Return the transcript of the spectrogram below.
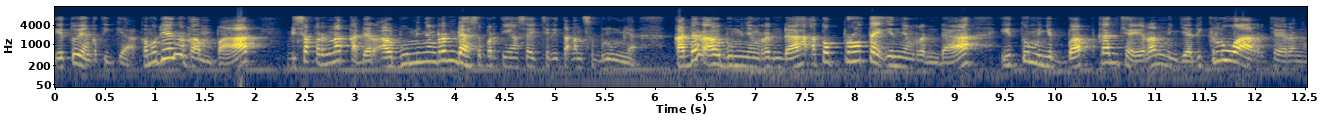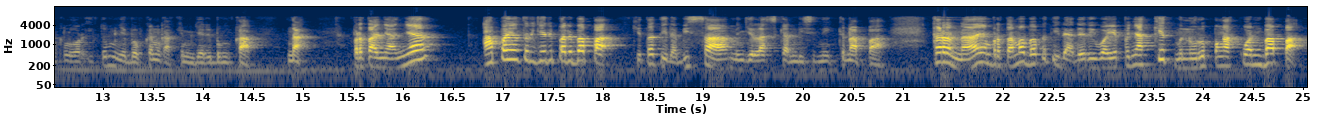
Itu yang ketiga. Kemudian yang keempat, bisa karena kadar albumin yang rendah seperti yang saya ceritakan sebelumnya. Kadar albumin yang rendah atau protein yang rendah itu menyebabkan cairan menjadi keluar. Cairan yang keluar itu menyebabkan kaki menjadi bengkak. Nah, pertanyaannya apa yang terjadi pada Bapak? Kita tidak bisa menjelaskan di sini kenapa. Karena yang pertama Bapak tidak ada riwayat penyakit menurut pengakuan Bapak.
